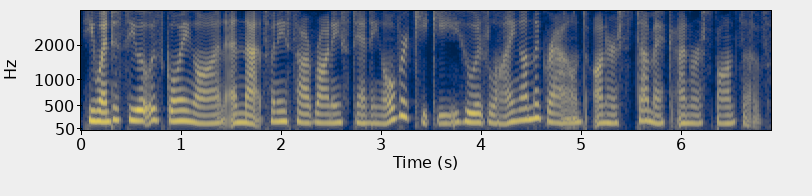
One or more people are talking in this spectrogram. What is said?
He went to see what was going on, and that's when he saw Ronnie standing over Kiki, who was lying on the ground on her stomach, unresponsive.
